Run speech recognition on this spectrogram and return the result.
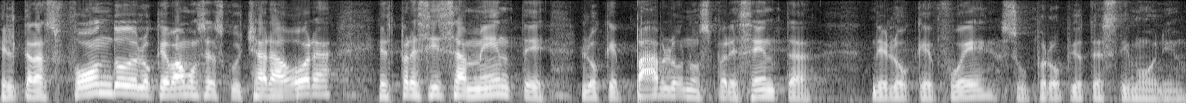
el trasfondo de lo que vamos a escuchar ahora es precisamente lo que Pablo nos presenta de lo que fue su propio testimonio.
